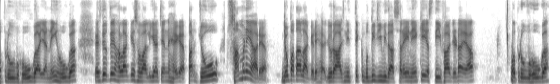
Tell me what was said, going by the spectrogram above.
ਅਪਰੂਵ ਹੋਊਗਾ ਜਾਂ ਨਹੀਂ ਹੋਊਗਾ। ਇਸ ਦੇ ਉੱਤੇ ਹਾਲਾਂਕਿ ਸਵਾਲੀਆ ਚਿੰਨ੍ਹ ਹੈਗਾ, ਪਰ ਜੋ ਸਾਹਮਣੇ ਆ ਰਿਹਾ, ਜੋ ਪਤਾ ਲੱਗ ਰਿਹਾ, ਜੋ ਰਾਜਨੀਤਿਕ ਬੁੱਧੀਜੀਵੀ ਦੱਸ ਰਹੇ ਨੇ ਕਿ ਅਸਤੀਫਾ ਜਿਹੜਾ ਆ ਉਹ ਅਪਰੂਵ ਹੋਊਗਾ।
